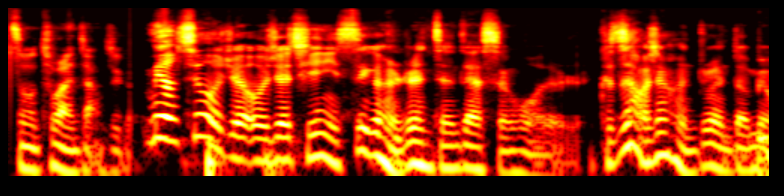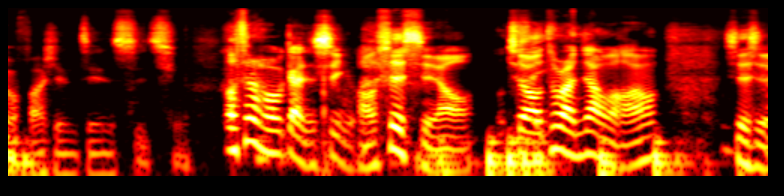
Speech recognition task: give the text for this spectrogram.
怎么突然讲这个？没有，是因为我觉得，我觉得其实你是一个很认真在生活的人，可是好像很多人都没有发现这件事情。哦，真的好感性哦。好，谢谢哦。对啊，突然这样，我好像谢谢。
